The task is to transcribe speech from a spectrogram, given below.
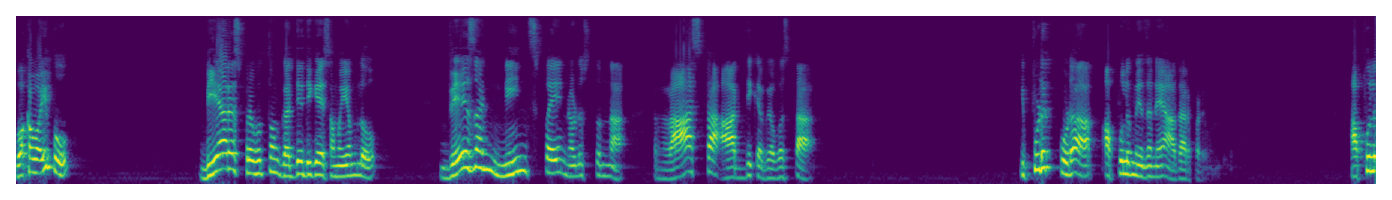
ఒకవైపు బీఆర్ఎస్ ప్రభుత్వం గద్దె దిగే సమయంలో వేజ్ అండ్ మీన్స్పై నడుస్తున్న రాష్ట్ర ఆర్థిక వ్యవస్థ ఇప్పుడు కూడా అప్పుల మీదనే ఆధారపడి అప్పుల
